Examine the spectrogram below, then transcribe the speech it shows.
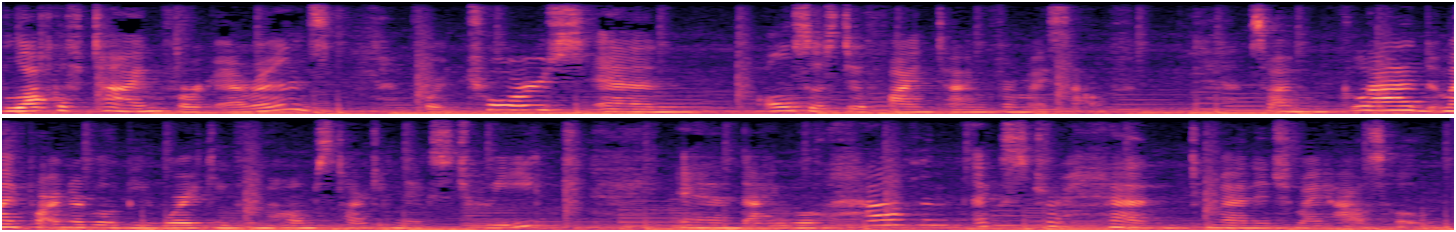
block of time for errands, for chores, and also still find time for myself. So I'm glad my partner will be working from home starting next week and I will have an extra hand to manage my household.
